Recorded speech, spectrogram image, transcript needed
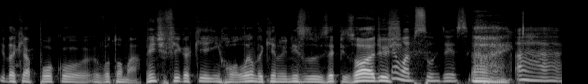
e daqui a pouco eu vou tomar. A gente fica aqui enrolando aqui no início dos episódios. É um absurdo isso. Ai, Ah,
